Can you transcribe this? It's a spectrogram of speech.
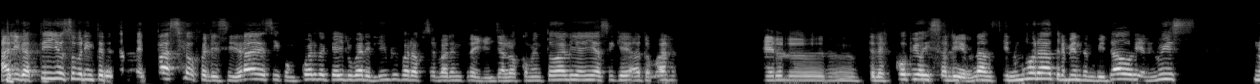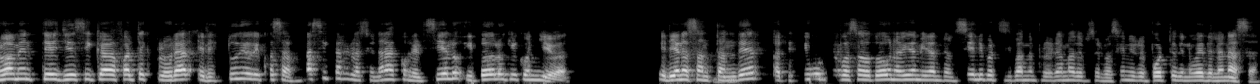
Ali Castillo, súper interesante espacio, felicidades y concuerdo que hay lugares limpios para observar en trekking. Ya los comentó Ali ahí, así que a tomar el telescopio y salir. Nancy Mora, tremendo invitado, bien Luis. Nuevamente, Jessica, falta explorar el estudio de cosas básicas relacionadas con el cielo y todo lo que conlleva. Eliana Santander, atestigo que ha pasado toda una vida mirando el cielo y participando en programas de observación y reportes de nubes de la NASA.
